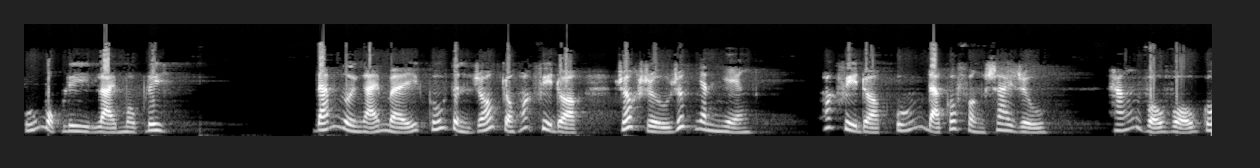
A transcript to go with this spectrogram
uống một ly lại một ly. Đám người ngại mễ cố tình rót cho Hoắc phi đoạt, rót rượu rất nhanh nhẹn. Hoắc phi đoạt uống đã có phần sai rượu. Hắn vỗ vỗ cố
